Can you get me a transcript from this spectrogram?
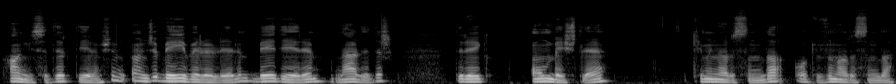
hangisidir diyelim. Şimdi önce B'yi belirleyelim. B değeri nerededir? Direkt 15 ile kimin arasında? 30'un arasında.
